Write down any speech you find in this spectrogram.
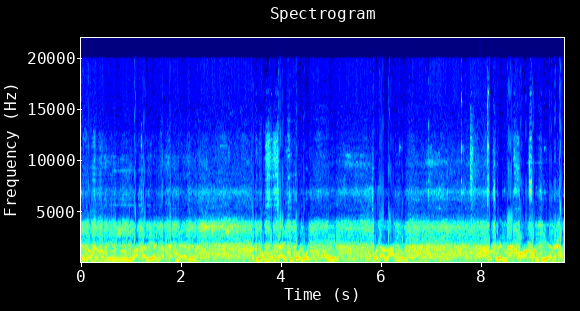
นี่เราเห็นตรงนี้มีวากาเลียนกับแพ็กแมนด้วยนะ แต่ที่ผมสนใจคือตัวนู้นนี่ตัวด้านหลังนู่น ตัวที่เป็นมาคอฟอนเทียนะครับ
